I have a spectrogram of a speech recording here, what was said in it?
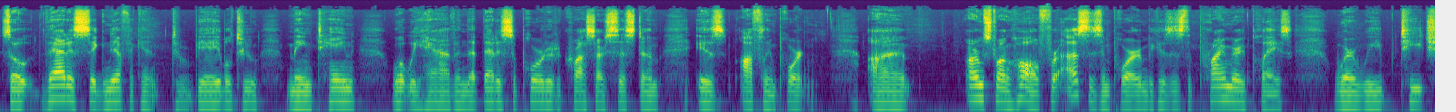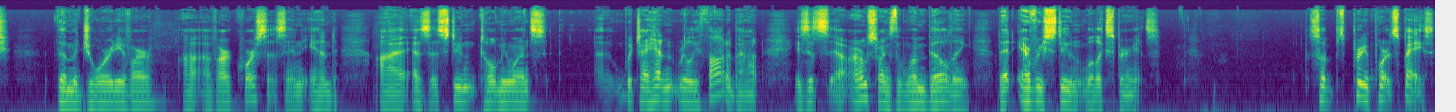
So that is significant to be able to maintain what we have and that that is supported across our system is awfully important. Uh, Armstrong Hall for us is important because it's the primary place where we teach the majority of our of our courses. And and uh, as a student told me once, uh, which I hadn't really thought about, is it's uh, Armstrong's the one building that every student will experience. So it's a pretty important space.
